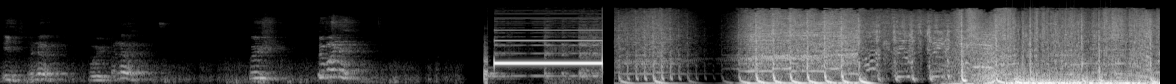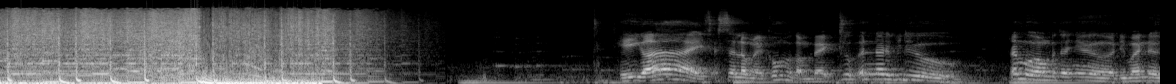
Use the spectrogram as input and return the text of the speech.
Eh, mana? Ui, mana? Ui, ui mana? Hey guys, Assalamualaikum Welcome back to another video Ramai orang bertanya Di mana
